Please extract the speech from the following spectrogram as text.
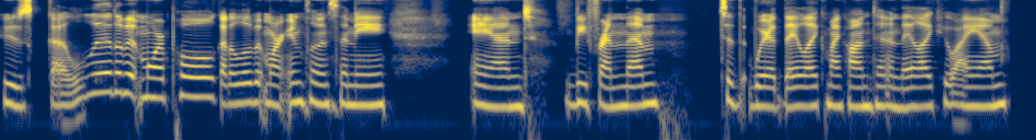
who's got a little bit more pull, got a little bit more influence than me, and befriend them to where they like my content and they like who I am,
